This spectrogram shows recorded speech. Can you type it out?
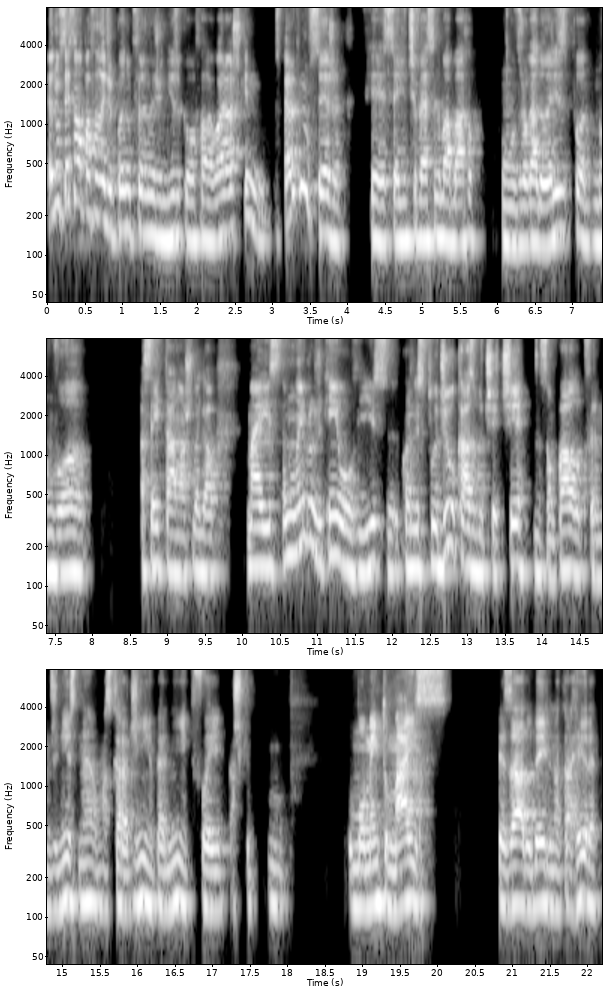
eu não sei se é uma passada de pano para o Fernando Diniz, o que eu vou falar agora. Eu acho que. Espero que não seja. Porque se a gente tivesse no babaca com os jogadores, pô, não vou aceitar, não acho legal. Mas eu não lembro de quem eu ouvi isso, quando explodiu o caso do Tietê no São Paulo, com o Fernando Diniz, né? Uma mascaradinha, perninha, que foi, acho que, um, o momento mais pesado dele na carreira.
